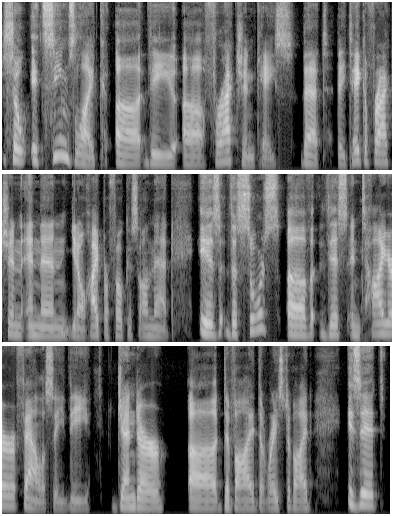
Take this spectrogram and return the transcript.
So it seems like uh, the uh, fraction case that they take a fraction and then you know hyper focus on that is the source of this entire fallacy, the gender uh, divide, the race divide. Is it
